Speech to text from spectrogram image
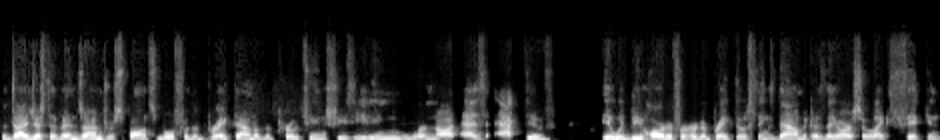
the digestive enzymes responsible for the breakdown of the protein she's eating were not as active. It would be harder for her to break those things down because they are so like thick and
